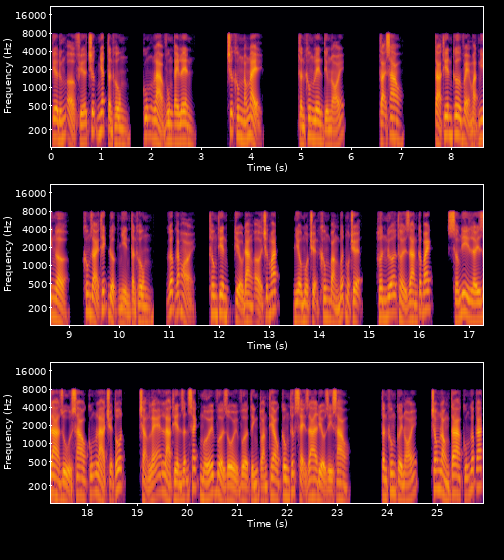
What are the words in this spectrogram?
kia đứng ở phía trước nhất tần không, cũng là vung tay lên. Trước không nóng nảy. Tần không lên tiếng nói. Tại sao? Tả thiên cơ vẻ mặt nghi ngờ, không giải thích được nhìn tần không, gấp gáp hỏi, thông thiên Kiều đang ở trước mắt, nhiều một chuyện không bằng bất một chuyện, hơn nữa thời gian cấp bách, sớm đi lấy ra dù sao cũng là chuyện tốt, chẳng lẽ là thiên dẫn sách mới vừa rồi vừa tính toán theo công thức xảy ra điều gì sao? Tần không cười nói, trong lòng ta cũng gấp gắt,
